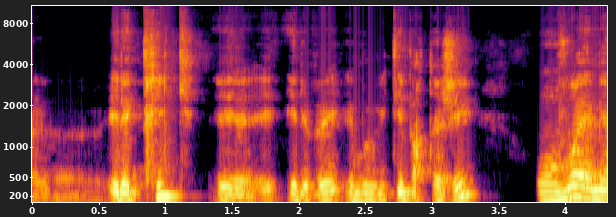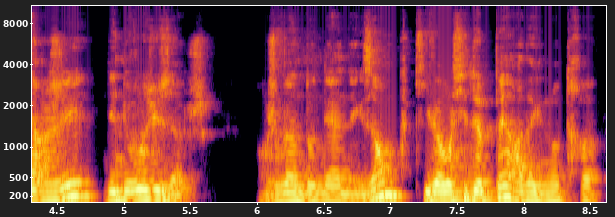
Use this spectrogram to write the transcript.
euh, électrique et, et, les mobilités partagées, où on voit émerger des nouveaux usages. Je vais en donner un exemple qui va aussi de pair avec notre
